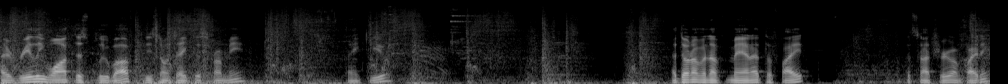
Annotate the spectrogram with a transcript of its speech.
I really want this blue buff. Please don't take this from me. Thank you. I don't have enough mana to fight. That's not true. I'm fighting.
